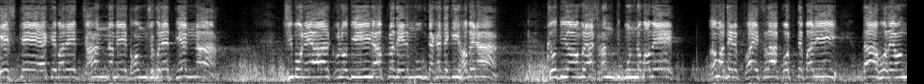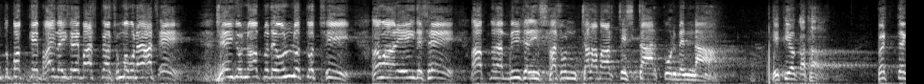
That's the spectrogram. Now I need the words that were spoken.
দেশকে একেবারে জাহান নামে ধ্বংস করে দিয়েন না। জীবনে আর কোনোদিন আপনাদের মুখ দেখা দেখি হবে না। যদিও আমরা শান্তিপূর্ণভাবে আমাদের ফয়সলা করতে পারি, তাহলে অন্তপক্ষে ভাই ভাই হিসেবে বাস করার সম্ভাবনা আছে। সেই জন্য আপনাদের অনুরোধ করছি আমার এই দেশে আপনারা মিলিটারি শাসন চালাবার চেষ্টা আর করবেন না। দ্বিতীয় কথা, প্রত্যেক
